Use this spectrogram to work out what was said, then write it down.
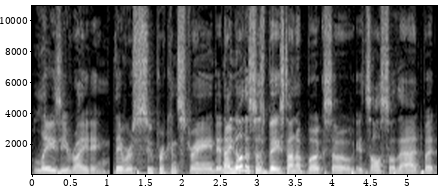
lazy writing. They were super constrained, and I know this was based on a book, so it's also that. But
